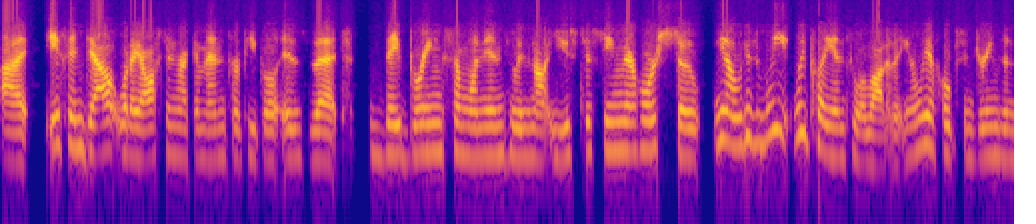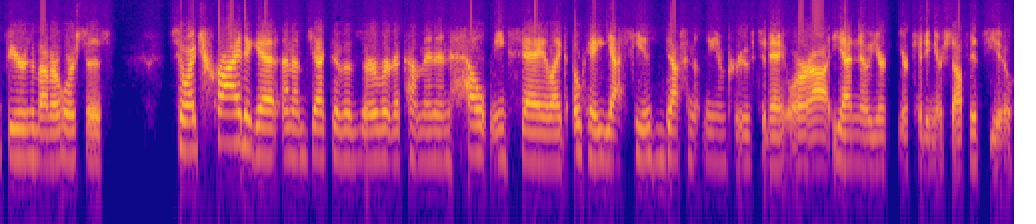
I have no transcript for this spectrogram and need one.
Uh, if in doubt, what I often recommend for people is that they bring someone in who is not used to seeing their horse. So, you know, because we, we play into a lot of it. You know, we have hopes and dreams and fears about our horses. So I try to get an objective observer to come in and help me say, like, okay, yes, he is definitely improved today, or uh, yeah, no, you're you're kidding yourself. It's you.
